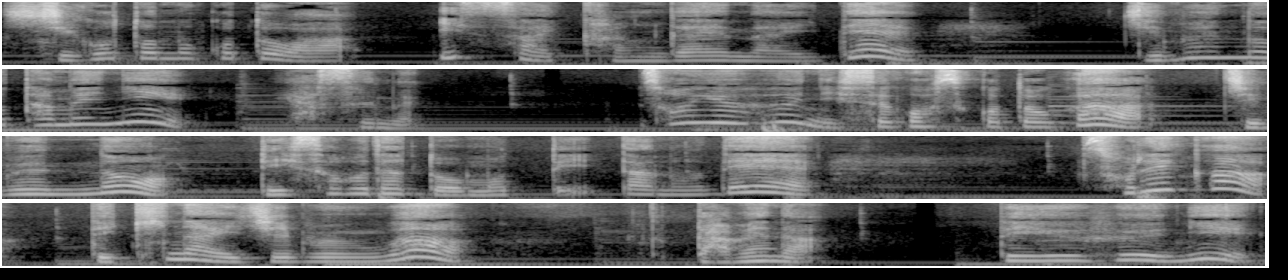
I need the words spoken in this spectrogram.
仕事のことは一切考えないで自分のために休む。そういうふうに過ごすことが自分の理想だと思っていたのでそれができない自分はダメだっていうふうに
